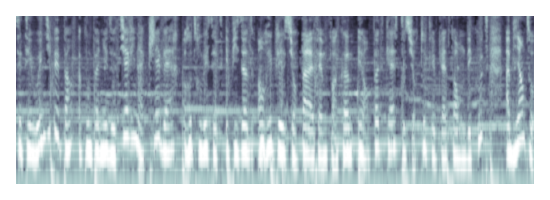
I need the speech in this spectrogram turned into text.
C'était Wendy Pépin accompagnée de Tiavina Kleber. Retrouvez cet épisode en replay sur parfm.com et en podcast sur toutes les plateformes d'écoute. À bientôt.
